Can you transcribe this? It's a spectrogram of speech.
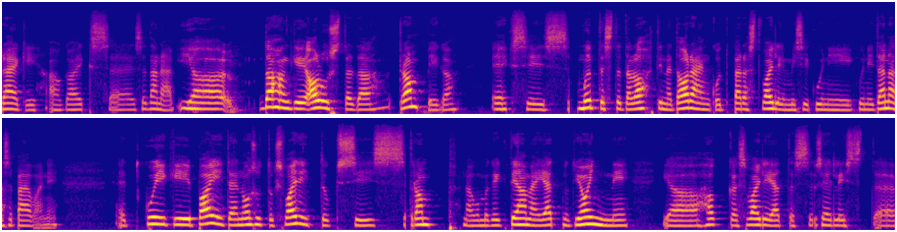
räägi, aga eks seda näeb. ja tahangi alustada Trumpiga, ehk siis mõtestada lahti need arengud pärast valimisi kuni, kuni tänase päevani et kuigi Biden osutuks valituks, siis Trump, nagu me kõik teame, ei jätnud jonni ja hakkas valijatesse sellist äh,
